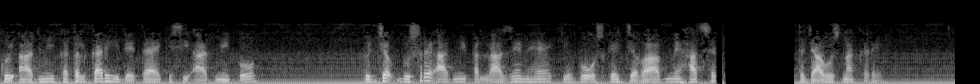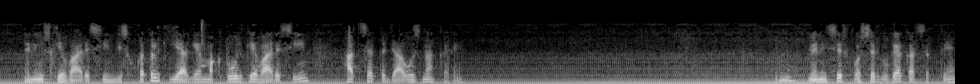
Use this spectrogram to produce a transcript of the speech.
کوئی آدمی قتل کر ہی دیتا ہے کسی آدمی کو، تو جب دوسرے آدمی پر لازم ہے کہ وہ اس کے جواب میں حد سے تجاوز نہ کرے۔ یعنی اس کے وارثین، جس کو قتل کیا گیا، مقتول کے وارثین حد سے تجاوز نہ کریں۔ یعنی صرف اور صرف وہ کیا کر سکتے ہیں؟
